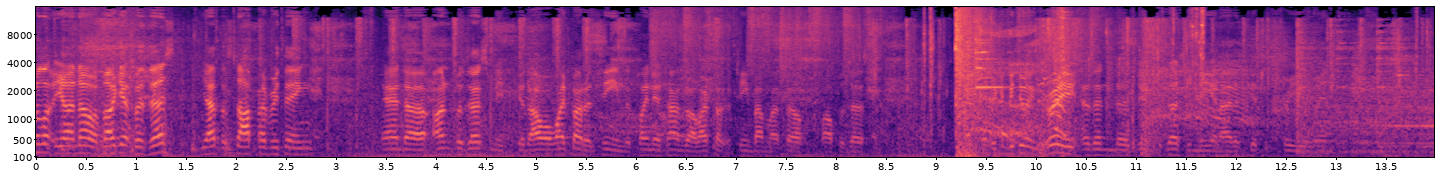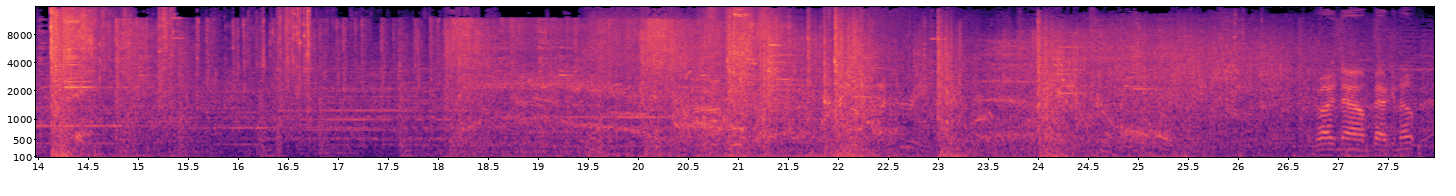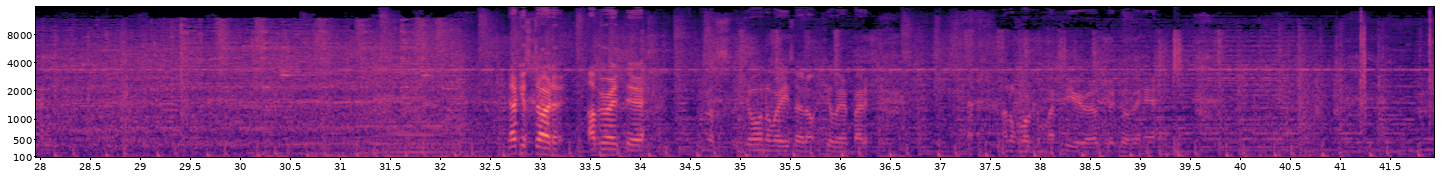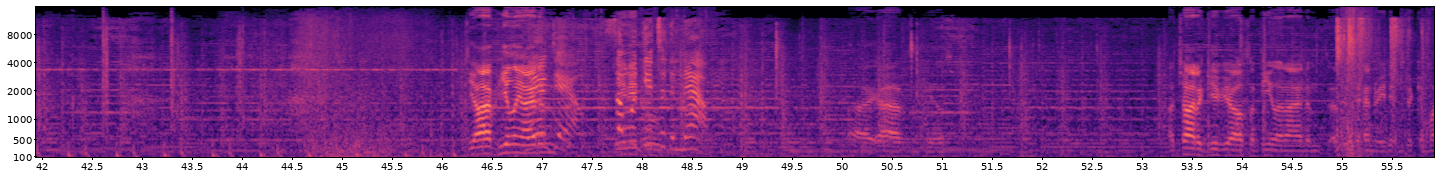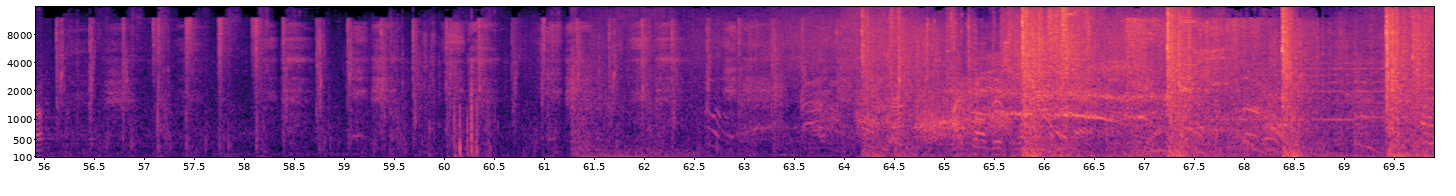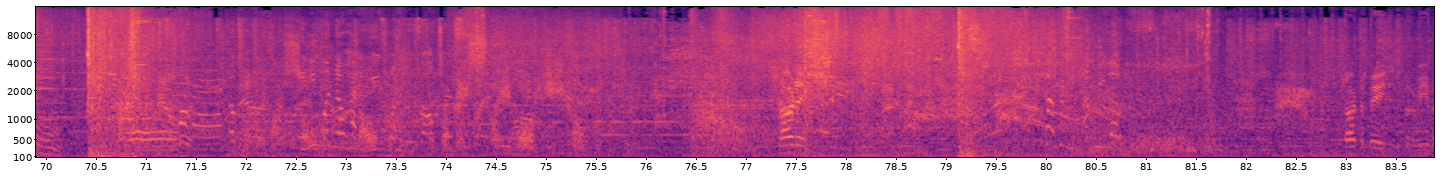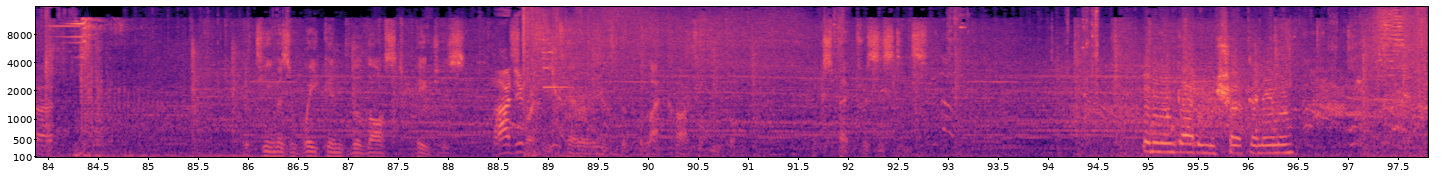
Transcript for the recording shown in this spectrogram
Gonna let you know if I get possessed, you have to stop everything and uh, unpossess me because I will wipe out a team. There's plenty of times where I wiped out a team by myself while possessed. So they could be doing great, and then the dude possessing me, and I just get the free win. Right now, I'm backing up. I can start it. I'll be right there. I'm just going away so I don't kill everybody. I don't work on my fear real quick over here. Do y'all have healing Man items? down. Someone get to them now. Alright, I have some heals. I try to give y'all some healing items. I think Henry didn't pick them up. Know how to use one of those altars? Starting. Cover me. I'm reloading. Start the pages for the revive. The team has awakened the lost pages, Behind you. spreading terror into the black heart of evil. Expect resistance. Anyone got any shotgun ammo?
